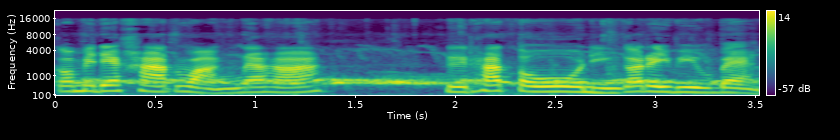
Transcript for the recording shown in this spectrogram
ก็ไม่ได้คาดหวังนะคะ คือถ้าโตหนิงก็รีวิวแบ่ง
